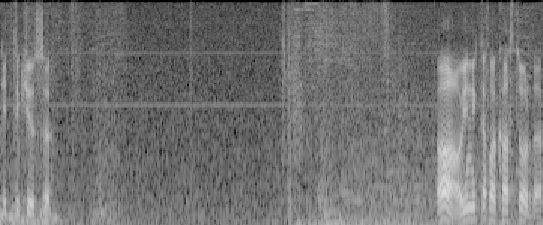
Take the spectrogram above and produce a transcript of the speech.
Gitti Q'su. Aa oyun ilk defa kastı orada.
